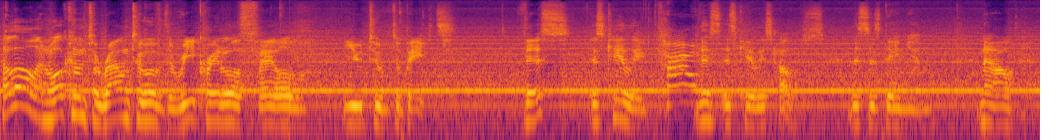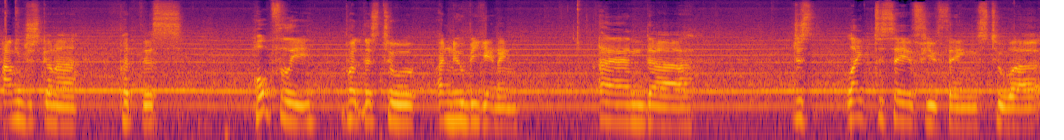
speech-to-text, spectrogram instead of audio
Hello and welcome to round two of the Recradle of Fail YouTube debate. This is Kaylee. Hi. This is Kaylee's house. This is Damian. Now, I'm just gonna put this, hopefully, put this to a new beginning. And, uh, just like to say a few things to, uh,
